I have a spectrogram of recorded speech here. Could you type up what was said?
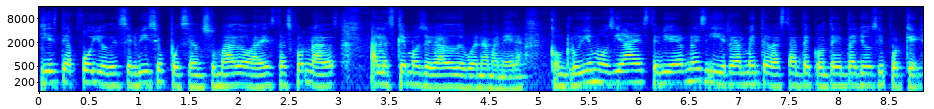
y este apoyo de servicio, pues se han sumado a estas jornadas a las que hemos llegado de buena manera. Concluimos ya este viernes y realmente bastante contenta, Josie, porque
